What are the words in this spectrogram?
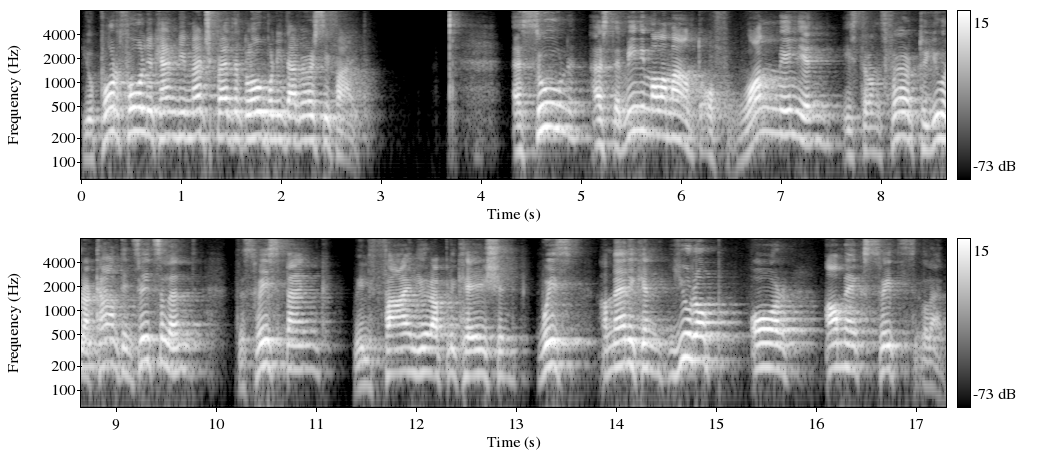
Your portfolio can be much better globally diversified. As soon as the minimal amount of 1 million is transferred to your account in Switzerland, the Swiss bank will file your application with American Europe or Amex Switzerland.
